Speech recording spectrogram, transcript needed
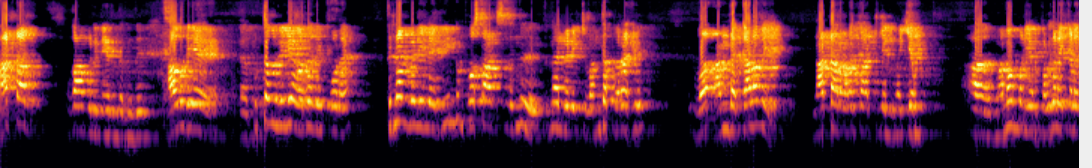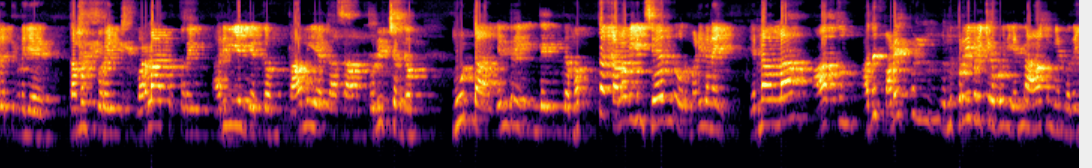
நாட்டார் முகாம்களிலே இருந்திருந்து அவருடைய புத்தகங்களிலே வர்றதைப் போல திருநெல்வேலியில மீண்டும் போஸ்ட் ஆபீஸ்ல இருந்து திருநெல்வேலிக்கு வந்த பிறகு வ- அந்த கலவை நாட்டார் வழக்காட்டியல் மையம் மனோமணியம் பல்கலைக்கழகத்தினுடைய தமிழ்துறை வரலாற்றுத்துறை அறிவியல் இயக்கம் தாமிய காசா தொழிற்சங்கம் மூட்டா என்று இந்த இந்த மொத்த கலவையும் சேர்ந்து ஒரு மனிதனை என்னவெல்லாம் ஆக்கும் அது படைப்பில் வந்து பிரதிபலிக்கிற பொழுது என்ன ஆகும் என்பதை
